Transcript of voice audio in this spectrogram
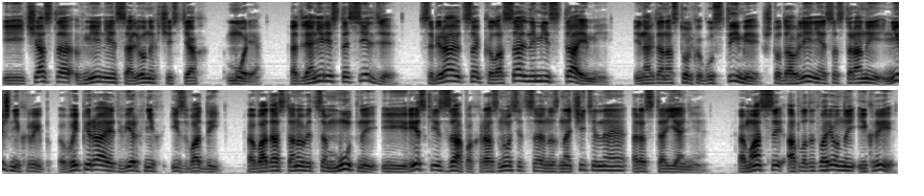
и часто в менее соленых частях моря. А для нереста сельди собираются колоссальными стаями, иногда настолько густыми, что давление со стороны нижних рыб выпирает верхних из воды – вода становится мутной и резкий запах разносится на значительное расстояние. А массы оплодотворенной икры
